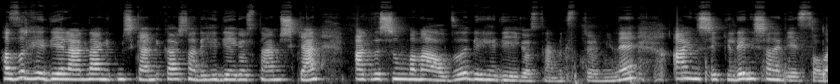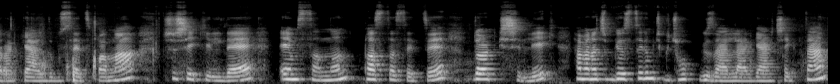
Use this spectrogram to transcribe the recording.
hazır hediyelerden gitmişken birkaç tane de hediye göstermişken arkadaşım bana aldığı bir hediyeyi göstermek istiyorum yine. Aynı şekilde nişan hediyesi olarak geldi bu set bana. Şu şekilde Emsa'nın pasta seti 4 kişilik. Hemen açıp göstereyim çünkü çok güzeller gerçekten.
